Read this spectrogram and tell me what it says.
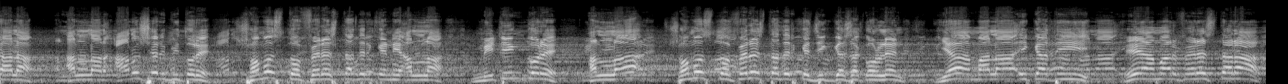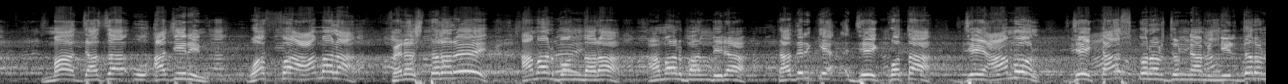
তাআলা আল্লাহর আরশের ভিতরে সমস্ত ফেরেশতাদেরকে নিয়ে আল্লাহ মিটিং করে আল্লাহ সমস্ত ফেরেশতাদেরকে জিজ্ঞাসা করলেন, ইয়া মালা ইকাতি হে আমার ফেরেশতারা মা জাজা ও আজিরিন, ওয়াফা আমালা। ফেরেশতারা রে, আমার বন্দারা, আমার বান্দিরা, তাদেরকে যে কথা, যে আমল, যে কাজ করার জন্য আমি নির্ধারণ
